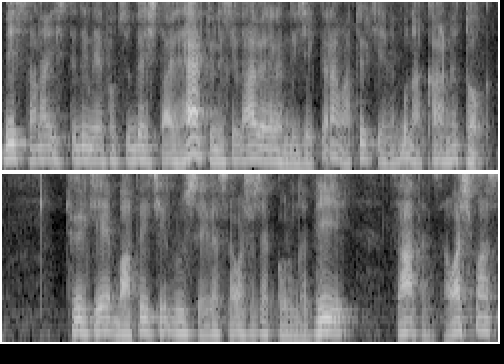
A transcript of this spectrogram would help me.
Biz sana istediğin F-35 dahil her türlü silah verelim diyecekler ama Türkiye'nin buna karnı tok. Türkiye Batı için Rusya ile savaşacak konumda değil. Zaten savaşmaz.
